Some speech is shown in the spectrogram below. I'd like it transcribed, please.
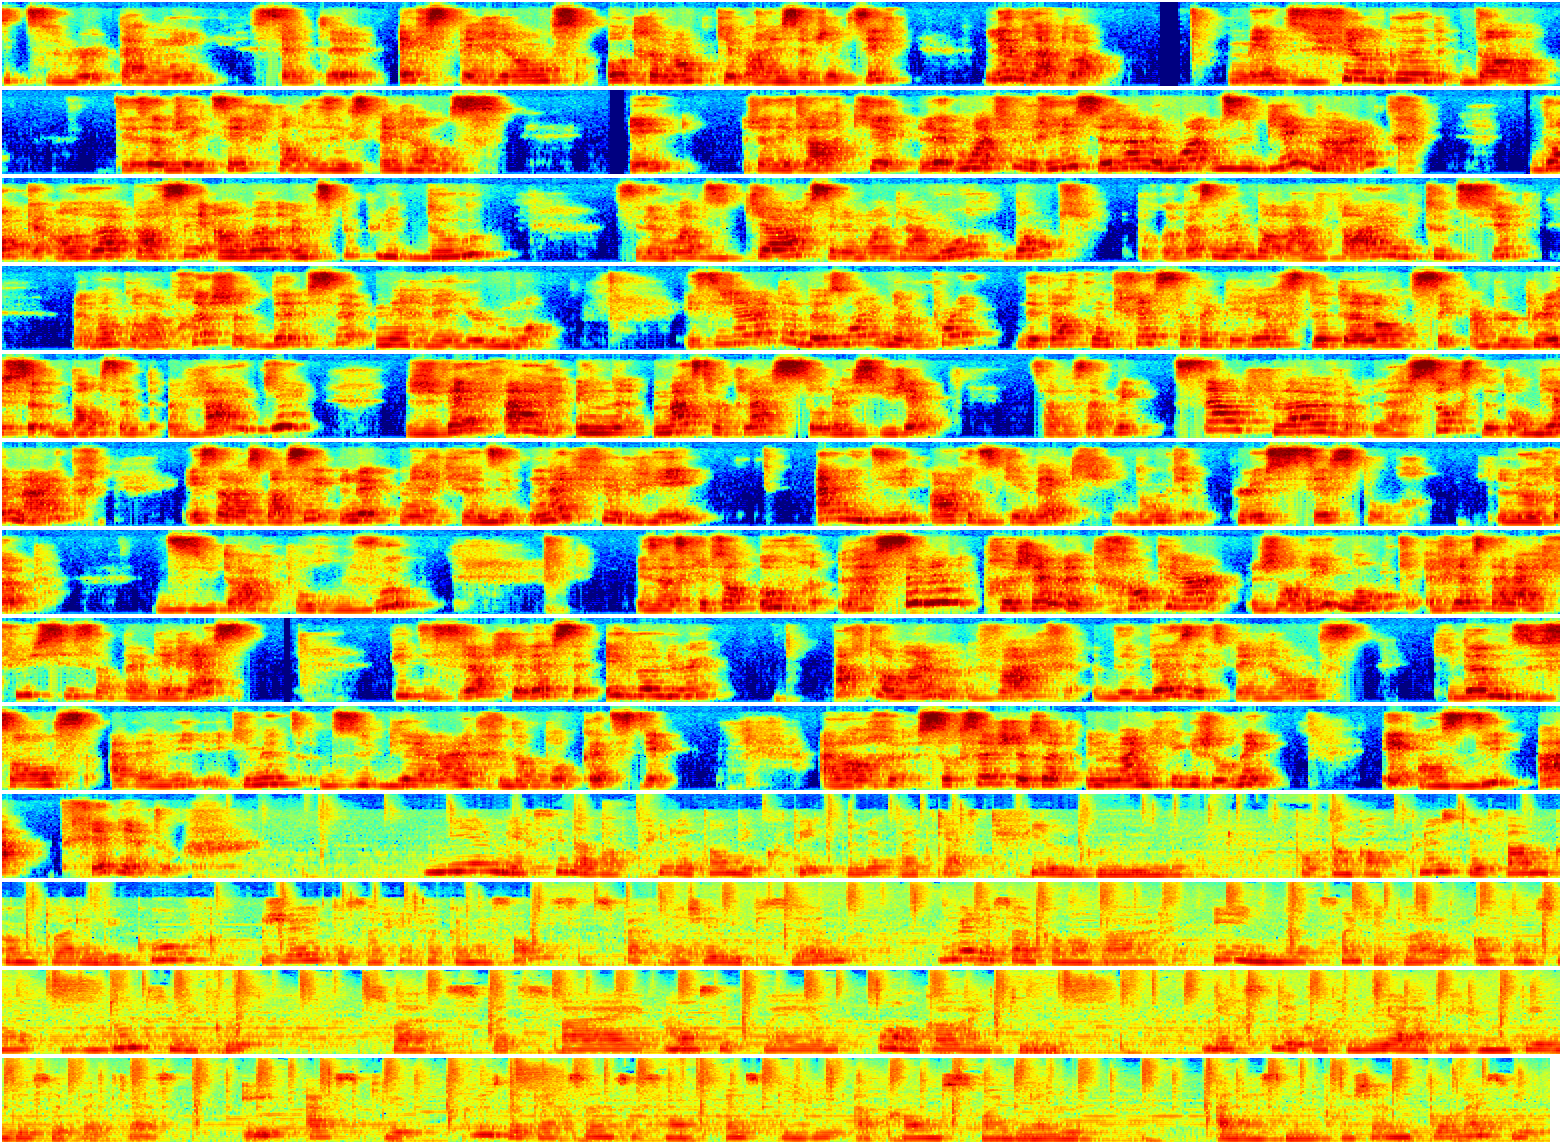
si tu veux t'amener cette euh, expérience autrement que par les objectifs, libre à toi. Mets du feel good dans tes objectifs, dans tes expériences. Et je déclare que le mois de février sera le mois du bien-être donc, on va passer en mode un petit peu plus doux. C'est le mois du cœur, c'est le mois de l'amour. Donc, pourquoi pas se mettre dans la vibe tout de suite maintenant qu'on approche de ce merveilleux mois. Et si jamais tu as besoin d'un point de départ concret, si ça t'intéresse de te lancer un peu plus dans cette vague, je vais faire une masterclass sur le sujet. Ça va s'appeler Self-Love, la source de ton bien-être. Et ça va se passer le mercredi 9 février à midi, heure du Québec, donc plus 6 pour l'Europe, 18 heures pour vous. Les inscriptions ouvrent la semaine prochaine, le 31 janvier, donc reste à l'affût si ça t'intéresse. Puis d'ici là, je te laisse évoluer par toi-même vers de belles expériences qui donnent du sens à ta vie et qui mettent du bien-être dans ton quotidien. Alors, sur ce, je te souhaite une magnifique journée et on se dit à très bientôt. Mille merci d'avoir pris le temps d'écouter le podcast Feel Good. Pour qu'encore plus de femmes comme toi le découvrent, je te serais reconnaissante si tu partageais l'épisode, me laissais un commentaire et une note 5 étoiles en fonction d'où tu m'écoutes, soit Spotify, mon site web ou encore iTunes. Merci de contribuer à la pérennité de ce podcast et à ce que plus de personnes se sentent inspirées à prendre soin d'elles. À la semaine prochaine pour la suite.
